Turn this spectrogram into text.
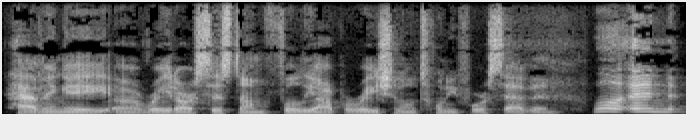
having a, a radar system fully operational 24 7. Well, and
